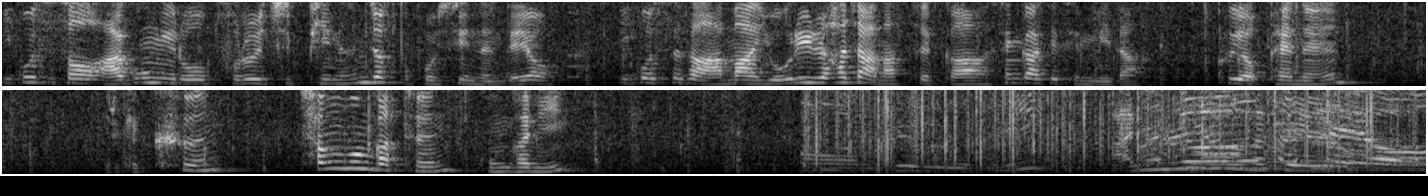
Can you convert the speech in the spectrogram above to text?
이곳에서 아궁이로 불을 지핀 흔적도 볼 수 있는데요. 이곳에서 아마 요리를 하지 않았을까 생각이 듭니다. 그 옆에는 이렇게 큰 창문 같은 공간이 안녕하세요.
